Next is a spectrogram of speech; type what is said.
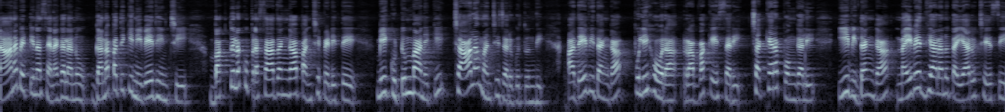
నానబెట్టిన శనగలను గణపతికి నివేదించి భక్తులకు ప్రసాదంగా పంచిపెడితే మీ కుటుంబానికి చాలా మంచి జరుగుతుంది. అదేవిధంగా పులిహోర రవ్వ కేసరి చక్కెర పొంగలి ఈ విధంగా నైవేద్యాలను తయారు చేసి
